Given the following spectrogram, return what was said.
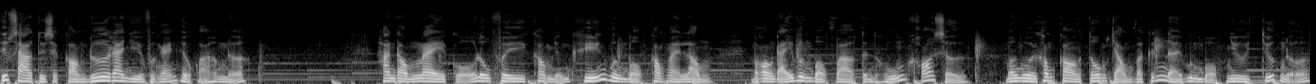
tiếp sau tôi sẽ còn đưa ra nhiều phương án hiệu quả hơn nữa. Hành động này của Luffy không những khiến Vương Bột không hài lòng mà còn đẩy Vương Bột vào tình huống khó xử. Mọi người không còn tôn trọng và kính nể Vương Bột như trước nữa,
